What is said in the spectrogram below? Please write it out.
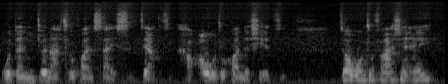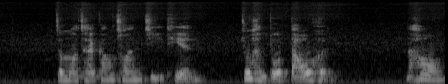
我的你就拿去换 size 这样子。”好啊，我就换了鞋子，之后我就发现，哎，怎么才刚穿几天就很多刀痕？然后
